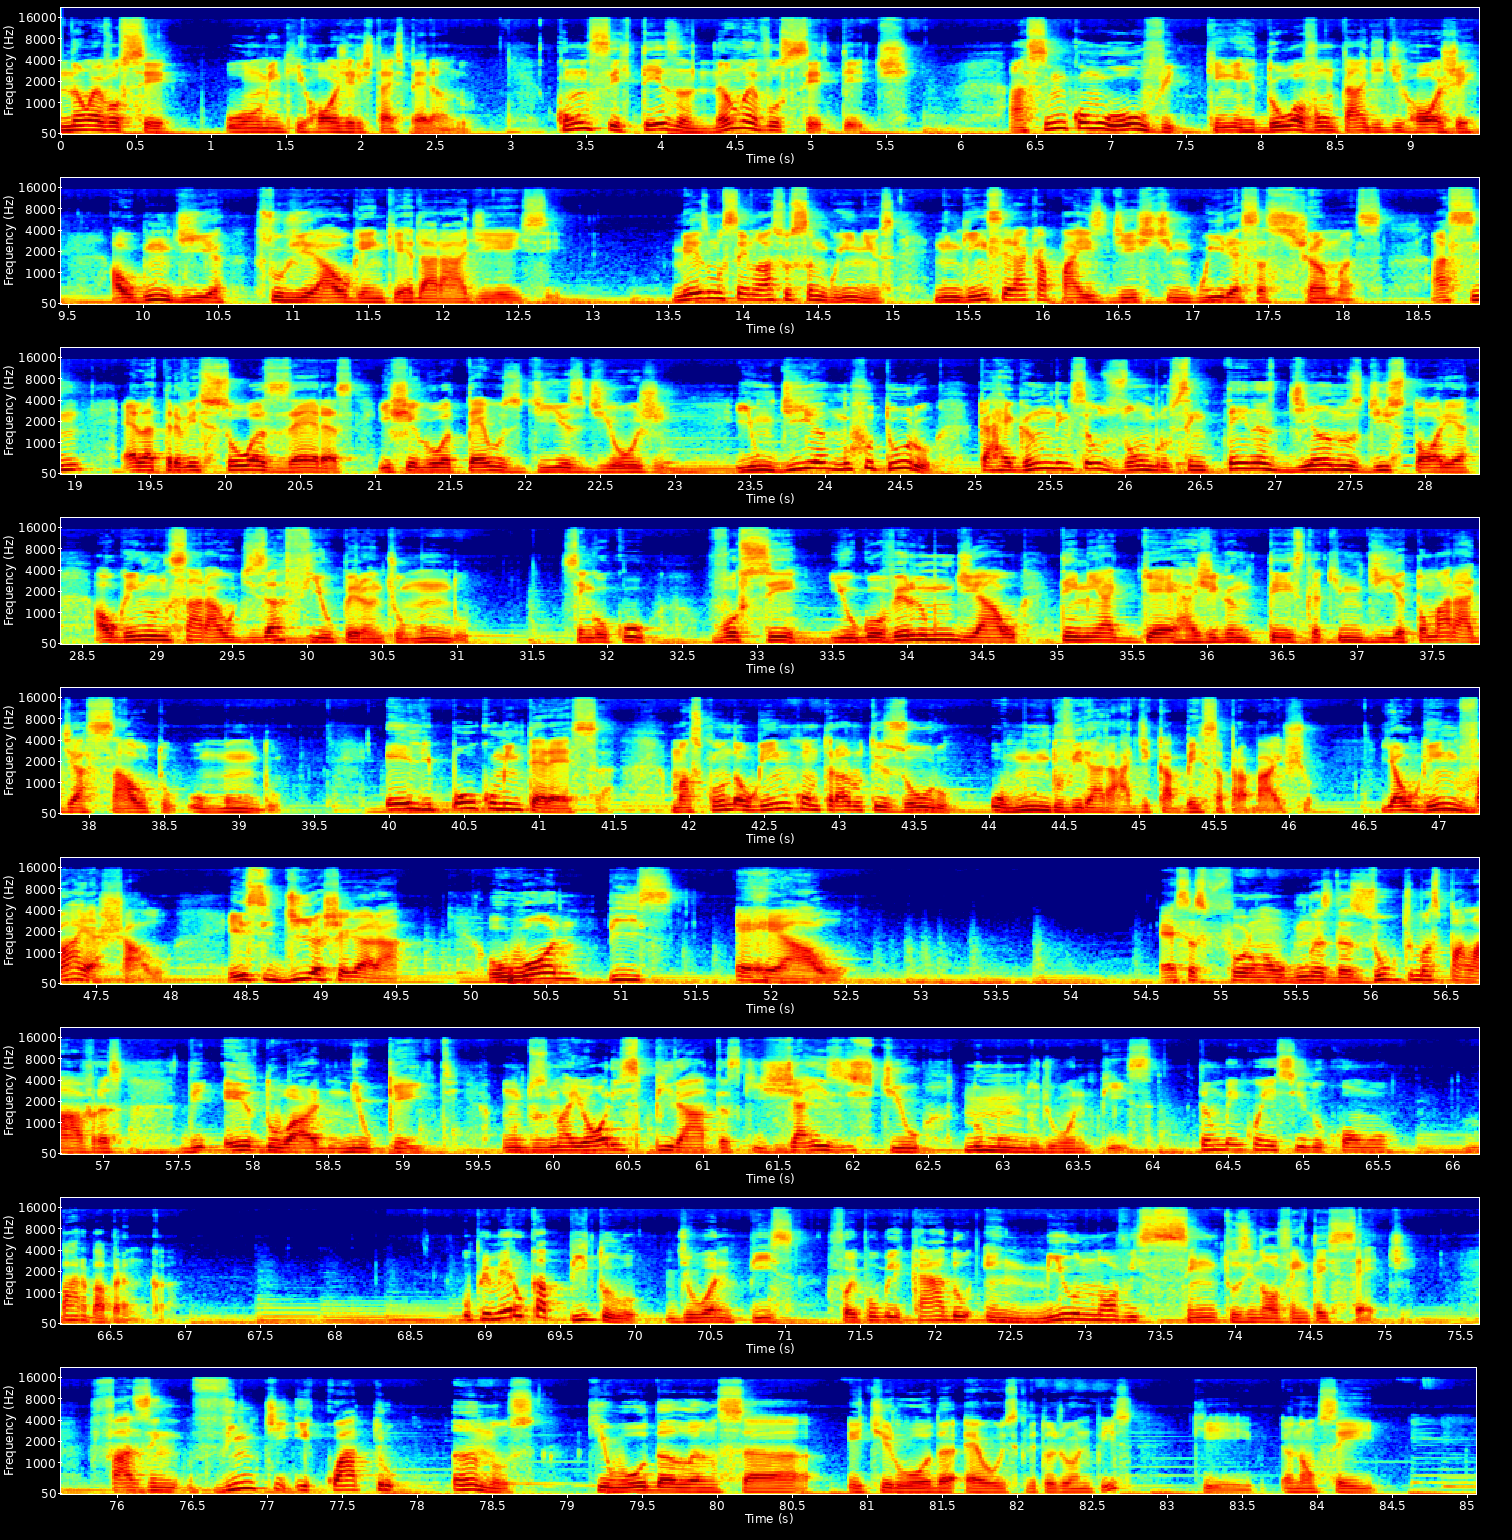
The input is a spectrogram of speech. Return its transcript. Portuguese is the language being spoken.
Não é você o homem que Roger está esperando. Com certeza não é você, Ted. Assim como houve quem herdou a vontade de Roger, algum dia surgirá alguém que herdará a de Ace. Mesmo sem laços sanguíneos, ninguém será capaz de extinguir essas chamas. Assim, ela atravessou as eras e chegou até os dias de hoje. E um dia, no futuro, carregando em seus ombros centenas de anos de história, alguém lançará o desafio perante o mundo. Sengoku, você e o governo mundial temem a guerra gigantesca que um dia tomará de assalto o mundo. Ele pouco me interessa, mas quando alguém encontrar o tesouro, o mundo virará de cabeça para baixo. E alguém vai achá-lo. Esse dia chegará. O One Piece é real. Essas foram algumas das últimas palavras de Edward Newgate, um dos maiores piratas que já existiu no mundo de One Piece, também conhecido como Barba Branca. O primeiro capítulo de One Piece foi publicado em 1997. Fazem 24 anos que o Oda lança. Eiichiro Oda é o escritor de One Piece, que eu não sei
